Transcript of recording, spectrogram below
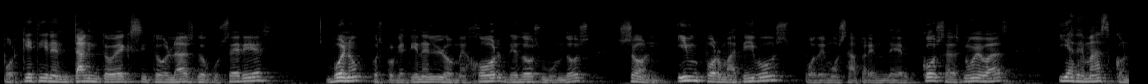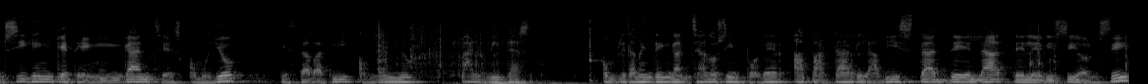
¿Por qué tienen tanto éxito las docuseries? Bueno, pues porque tienen lo mejor de dos mundos. Son informativos, podemos aprender cosas nuevas y además consiguen que te enganches, como yo, que estaba aquí comiendo palomitas completamente enganchado sin poder apartar la vista de la televisión, ¿sí?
